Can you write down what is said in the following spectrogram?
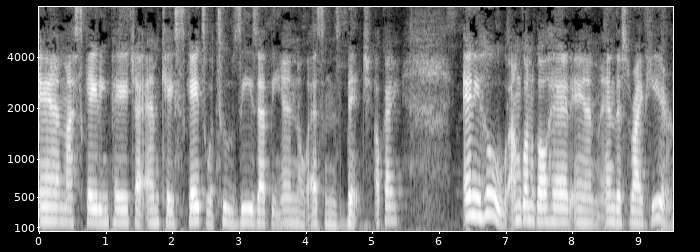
and my skating page at MK Skates with two Z's at the end, no S in this bitch, okay? Anywho, I'm gonna go ahead and end this right here.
